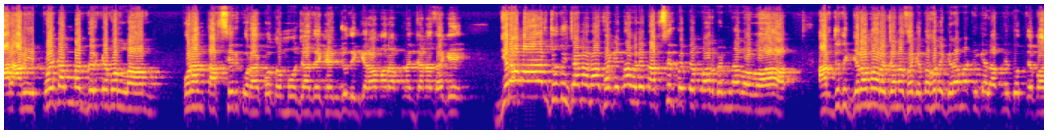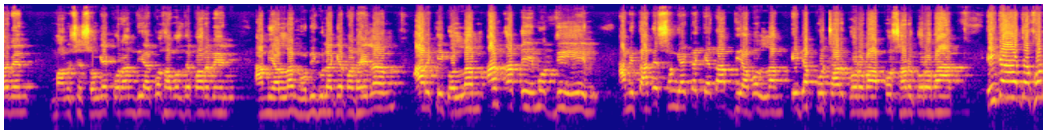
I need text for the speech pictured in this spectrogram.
আর আমি পয়গাম্বরদেরকে বললাম কোরআন তাফসীর করা কত মজা দেখেন যদি গ্রামার আপনার জানা থাকে। গ্রামার যদি জানা না থাকে তাহলে তাফসির করতে পারবেন না বাবা। আর যদি গ্রামার জানা থাকে তাহলে গ্রামাটিক্যাল আপনি করতে পারবেন। মানুষের সঙ্গে কোরআন দিয়া কথা বলতে পারবেন। আমি আল্লাহ নবীগুলাকে পাঠাইলাম, আর কি করলাম? আকিমুদ্দিন। আমি তাদের সঙ্গে একটা কেতাব দিয়া বললাম, এটা প্রচার করবা, প্রসার করবা। এটা যখন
